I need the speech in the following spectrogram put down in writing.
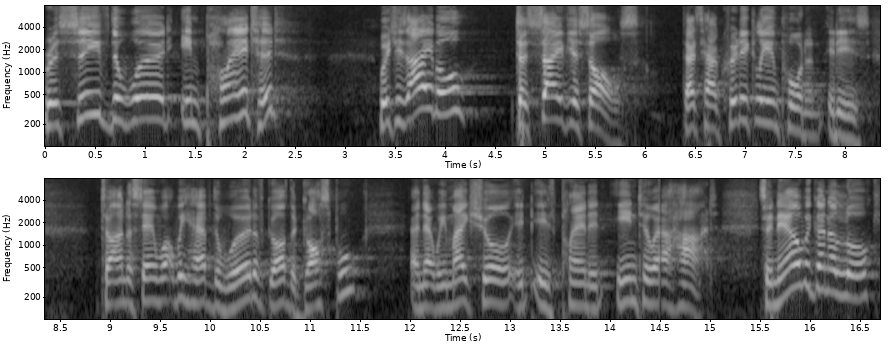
receive the word implanted, which is able to save your souls. That's how critically important it is to understand what we have the Word of God, the gospel, and that we make sure it is planted into our heart. So now we're going to look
